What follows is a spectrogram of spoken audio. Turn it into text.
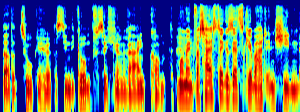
da dazu gehört, dass die in die Grundversicherung reinkommt. Moment, was heißt der Gesetzgeber hat entschieden?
